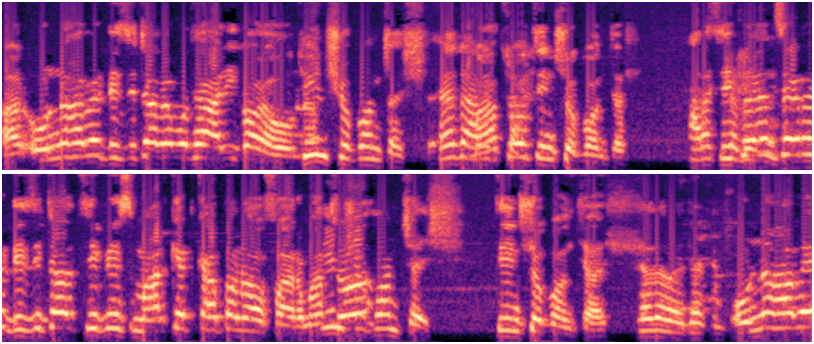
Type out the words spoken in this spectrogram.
আর অন্য হবে ডিজিটালের মধ্যে আরি করা ওর না। তিনশো পঞ্চাশ। মাত্র তিনশো পঞ্চাশ। আরেকটা সিকোয়েন্সের ডিজিটাল থ্রি পিস মার্কেট কাপানো অফার মাত্র তিনশো পঞ্চাশ। তিনশো পঞ্চাশ। এই ভাই দেখেন। অন্য হবে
